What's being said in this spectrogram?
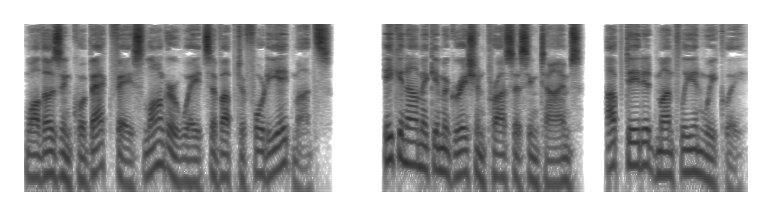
while those in Quebec face longer waits of up to 48 months. Economic immigration processing times, updated monthly and weekly.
